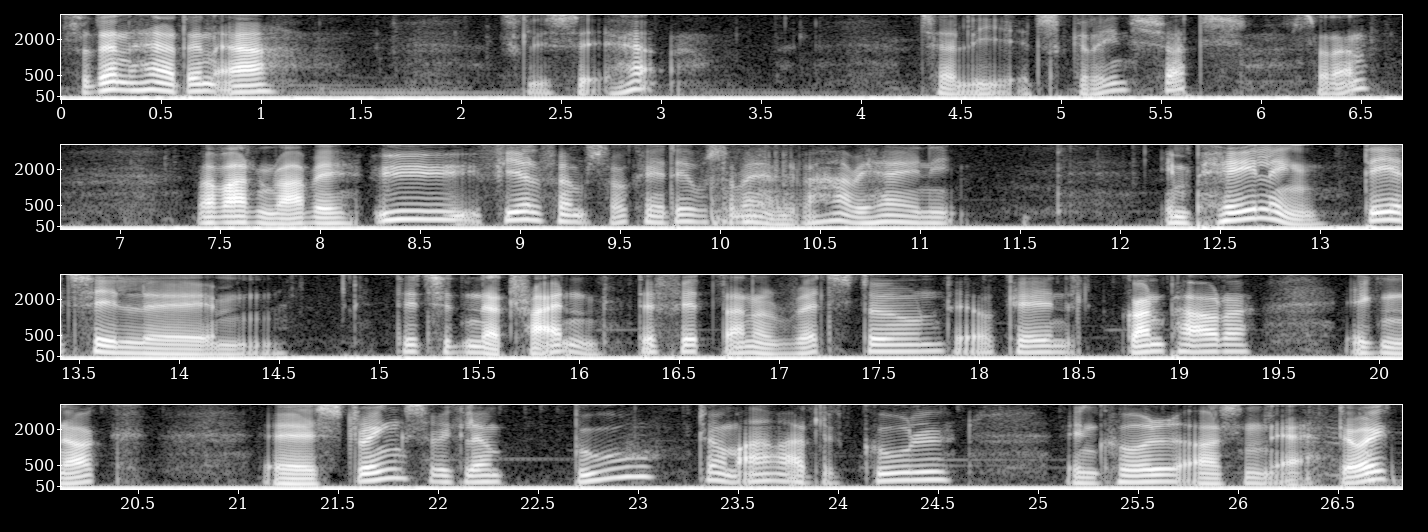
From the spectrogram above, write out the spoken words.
Så den her, den er... Jeg skal lige se her. Tag lige et screenshot. Sådan. Hvad var den var ved? Y94. Okay, det er jo så vanligt. Hvad har vi herinde i? Impaling. Det er til... Øh, det er til den der Trident. Det er fedt. Der er noget redstone. Det er okay. Gunpowder. Ikke nok. Øh, string, så vi kan lave en bue. Det var meget rart. Lidt guld. En kul og sådan. Ja, det var ikke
